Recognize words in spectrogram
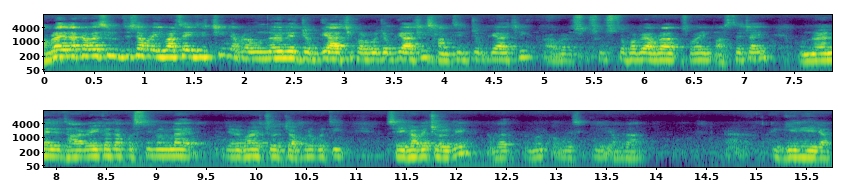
আমরা এলাকাবাসীর উদ্দেশ্যে আমরা এই দিচ্ছি যে আমরা উন্নয়নের যোগ্যে আছি, কর্মযোগ্যে আছি, শান্তির যোগ্যে আছি। আমরা সুস্থভাবে আমরা সবাই বাঁচতে চাই। উন্নয়নের যে ধারাবাহিকতা পশ্চিমবাংলায় যেভাবে চলছে, অগ্রগতি সেইভাবে চলবে। আমরা তৃণমূল কংগ্রেসকে আমরা এগিয়ে নিয়ে যাব।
